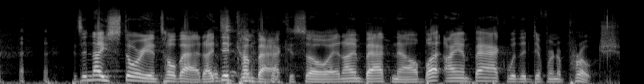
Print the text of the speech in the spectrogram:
it's a nice story until that. I did come back, so and I'm back now, but I am back with a different approach.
